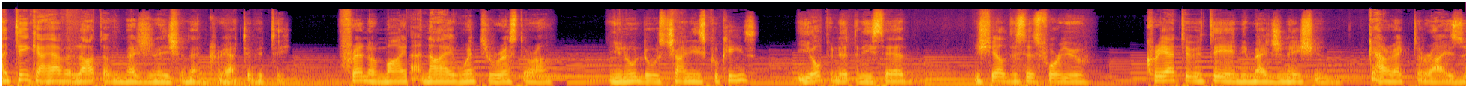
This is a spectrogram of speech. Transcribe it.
I think I have a lot of imagination and creativity. A friend of mine and I went to a restaurant. You know those Chinese cookies? He opened it and he said, Michel, this is for you. Creativity and imagination characterize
